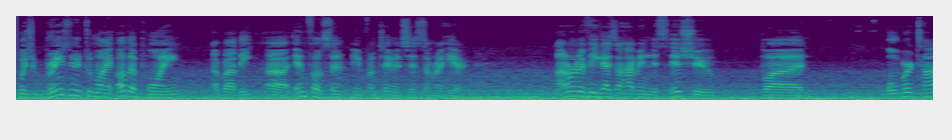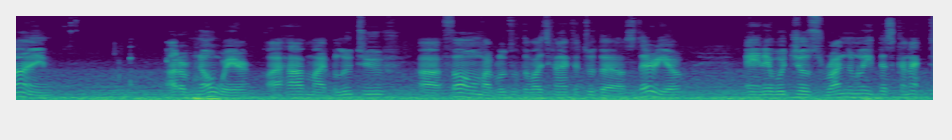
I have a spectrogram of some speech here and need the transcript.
Which brings me to my other point about the uh, info infotainment system right here. I don't know if you guys are having this issue, but over time, out of nowhere, I have my Bluetooth uh, phone, my Bluetooth device connected to the stereo, and it would just randomly disconnect.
